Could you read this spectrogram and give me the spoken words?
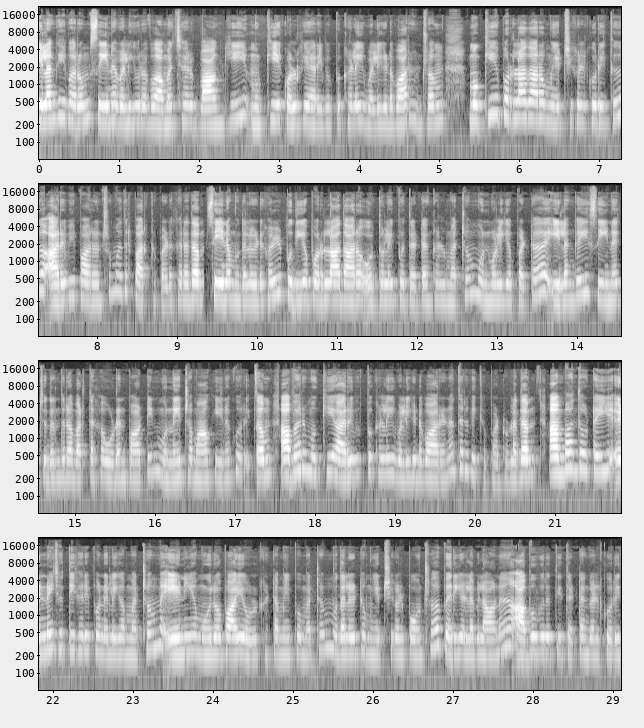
இலங்கை வரும் சீன வெளியுறவு அமைச்சர் வாங்கி முக்கிய கொள்கை அறிவிப்புகளை வெளியிடுவார் என்றும் முக்கிய பொருளாதார முயற்சிகள் குறித்து அறிவிப்பார் என்றும் எதிர்பார்க்கப்படுகிறது. சீன முதலீடுகள் புதிய பொருளாதார ஒத்துழைப்பு திட்டங்கள் மற்றும் முன்மொழியப்பட்ட இலங்கை சீன சுதந்திர வர்த்தக உடன்பாட்டின் முன்னேற்றம் ஆகியன குறித்தும் அவர் முக்கிய அறிவிப்புகளை வெளியிடுவார் என தெரிவிக்கப்பட்டுள்ளது. அம்பாந்தோட்டை எண்ணெய் சுத்திகரிப்பு நிலையம் மற்றும் ஏனைய மூலோபாய உள்கட்டமைப்பு மற்றும் முதலீட்டு முயற்சிகள் போன்ற பெரிய அளவிலான அபிவிருத்தி திட்டங்கள் குறித்து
